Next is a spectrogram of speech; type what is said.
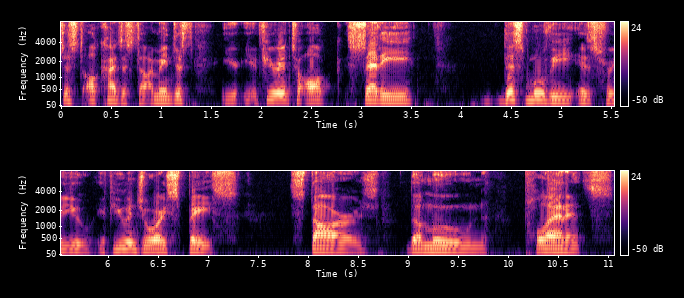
just all kinds of stuff. I mean, just if you're into all SETI, this movie is for you. If you enjoy space, stars, the moon, planets,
